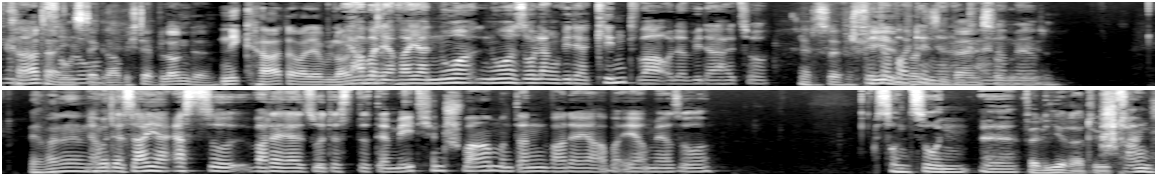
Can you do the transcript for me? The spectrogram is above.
Nick Carter Solo? hieß der, glaube ich, der Blonde. Nick Carter war der Blonde. Ja, aber der war ja nur, nur so lange, wie der Kind war oder wie der halt so. Ja, das wäre für Später wollte diesen ja Bands so keiner mehr. gewesen. Wer war denn? Ja, aber der sah ja erst so, war der ja so das, das, der Mädchenschwarm und dann war der ja aber eher mehr so, so, ein- so ein äh, Verlierer-Typ. Schrank.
